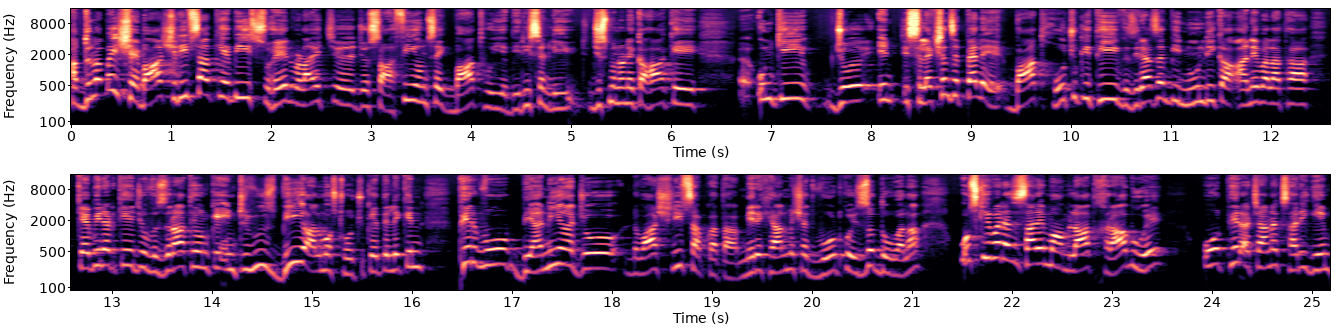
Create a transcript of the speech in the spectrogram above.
अब्दुल्ला भाई शहबाज शरीफ साहब की अभी सुहेल वड़ाइच जो साफ़ी हैं, उनसे एक बात हुई अभी रिसेंटली जिसमें उन्होंने कहा कि उनकी जो इन सिलेक्शन से पहले बात हो चुकी थी वज़ी अजम भी नून लीग का आने वाला था, कैबिनेट के जो वज़रा थे, उनके इंटरव्यूज़ भी आलमोस्ट हो चुके थे, लेकिन फिर वो बयानिया जो नवाज़ शरीफ साहब का था, मेरे ख्याल में शायद वोट को इज़्ज़त दो वाला, उसकी वजह से सारे मामला ख़राब हुए, और फिर अचानक सारी गेम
